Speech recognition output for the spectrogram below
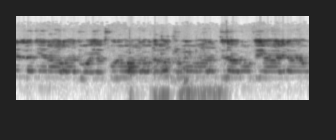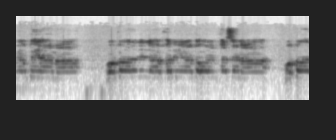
للذين أرادوا أن يدخلوها لو دخلتموها لم تزالوا فيها إلى يوم القيامة وقال للآخرين قولا حسنا وقال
